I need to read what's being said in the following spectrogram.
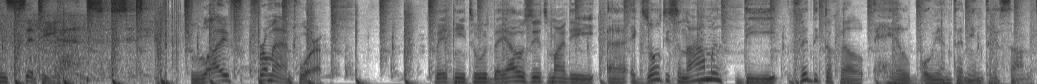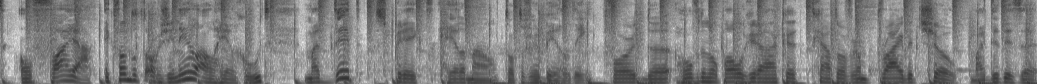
Dance City. Dance City. Live from Antwerp. Ik weet niet hoe het bij jou zit, maar die eh, exotische namen, die vind ik toch wel heel boeiend en interessant. Ofaya, ik vond het origineel al heel goed, maar dit spreekt helemaal tot de verbeelding. Voor de hoofden op hol geraken, het gaat over een private show, maar dit is een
